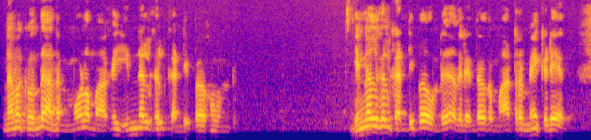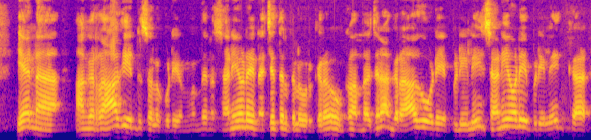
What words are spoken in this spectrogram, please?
நமக்கு வந்து அதன் மூலமாக இன்னல்கள் கண்டிப்பாக உண்டு. இன்னல்கள் கண்டிப்பா உண்டு. அதுல எந்த வித மாற்றமே கிடையாது. ஏன்னா அங்க ராகு என்று சொல்லக்கூடியவன் வந்து சனியோடைய நட்சத்திரத்துல ஒரு கிரகம் உட்கார்ந்தாச்சுன்னா அங்க ராகுவோடைய பிடியிலையும் சனியோடைய பிடியிலையும் க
